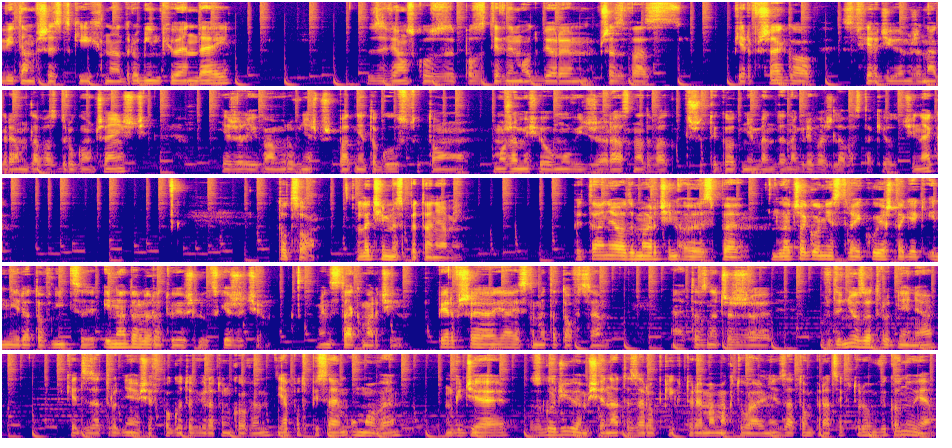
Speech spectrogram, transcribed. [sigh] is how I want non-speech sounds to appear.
Witam wszystkich na drugim QA. W związku z pozytywnym odbiorem przez Was pierwszego, stwierdziłem, że nagram dla Was drugą część. Jeżeli Wam również przypadnie to gustu, to możemy się umówić, że raz na 2-3 tygodnie będę nagrywać dla Was taki odcinek. To co? Lecimy z pytaniami. Pytanie od Marcin OSP. Dlaczego nie strajkujesz tak jak inni ratownicy i nadal ratujesz ludzkie życie? Więc tak, Marcin. Po pierwsze, ja jestem etatowcem. E, to znaczy, że w dniu zatrudnienia, kiedy zatrudniałem się w pogotowiu ratunkowym, ja podpisałem umowę, gdzie zgodziłem się na te zarobki, które mam aktualnie, za tą pracę, którą wykonuję.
